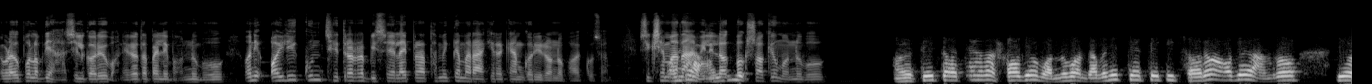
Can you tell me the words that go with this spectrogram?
एउटा उपलब्धि हासिल गर्यो भनेर तपाईँले भन्नुभयो। अनि अहिले कुन क्षेत्र र विषयलाई प्राथमिकतामा राखेर काम गरिरहनु भएको छ? शिक्षामा त हामीले लगभग सक्यौँ भन्नुभयो। त्यही त त्यहाँबाट सक्यौँ भन्नुभन्दा पनि त्यहाँ त्यति छ र अझै हाम्रो यो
